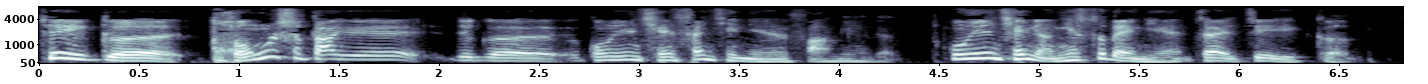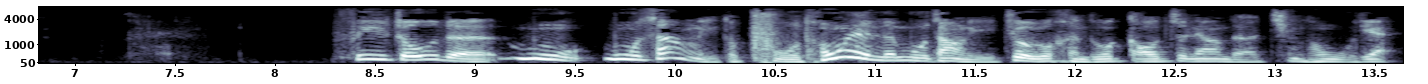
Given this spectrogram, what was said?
这个铜是大约这个公元前三千年发明的，公元前两千四百年在这个。非洲的墓墓葬里头，普通人的墓葬里就有很多高质量的青铜物件，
